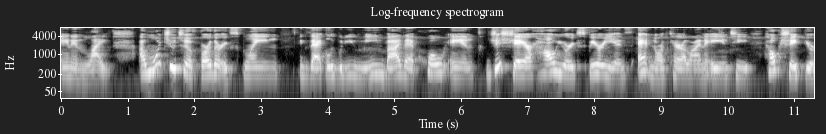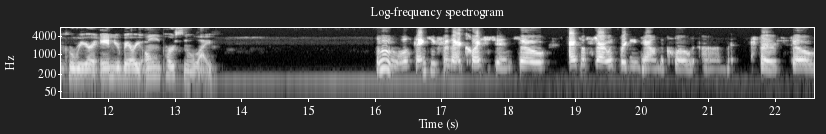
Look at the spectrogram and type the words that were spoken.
and in life. I want you to further explain exactly what do you mean by that quote and just share how your experience at North Carolina A&T helped shape your career and your very own personal life. Ooh, well, thank you for that question. So, I guess I'll start with breaking down the quote um, first. So,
